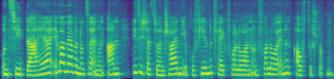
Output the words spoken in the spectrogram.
und zieht daher immer mehr BenutzerInnen an, die sich dazu entscheiden, ihr Profil mit Fake-Followern und FollowerInnen aufzustocken.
